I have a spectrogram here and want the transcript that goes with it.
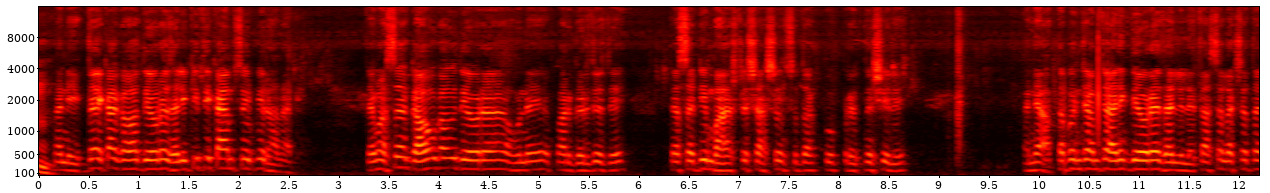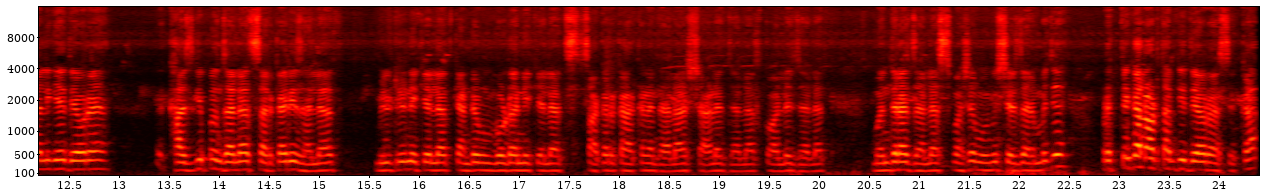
हं, आणि एकदा एका गावात देवरा झाली की ते कायमस्वरूपी राहणार आहे. त्यामुळे असं गावोगाव देवरा होणे फार गरजेचं आहे. त्यासाठी महाराष्ट्र शासन सुद्धा खूप प्रयत्नशील आहे. आणि आतापर्यंत जे आमच्या अनेक देवऱ्या झालेल्या आहेत असं लक्षात आलं की या देवऱ्या खाजगी पण झाल्यात सरकारी झाल्यात मिलिटरीने केल्यात कॅन्टोन्मेंट बोर्डाने केल्यात साखर कारखान्यात झाल्यात शाळेत झाल्यात कॉलेज झाल्यात मंदिरात झाल्यात स्मशानभूमी शेजारी म्हणजे प्रत्येकाला वाटतं आमची देवरा असे का?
